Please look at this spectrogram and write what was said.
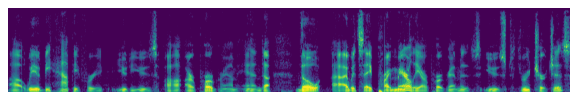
uh, we would be happy for you to use uh, our program. And uh, though I would say primarily our program is used through churches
